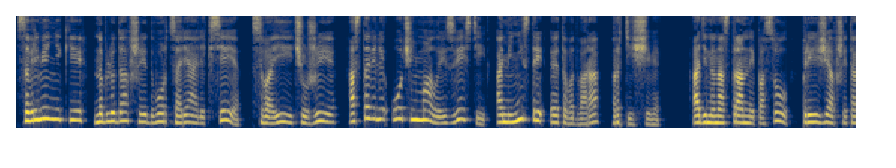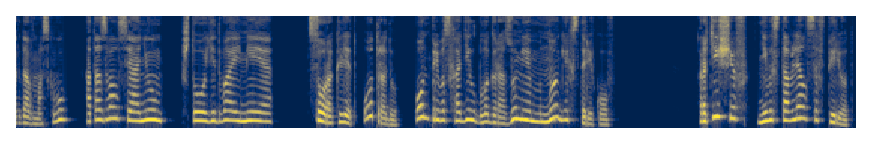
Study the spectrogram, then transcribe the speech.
Современники, наблюдавшие двор царя Алексея, свои и чужие, оставили очень мало известий о министре этого двора Ртищеве. Один иностранный посол, приезжавший тогда в Москву, отозвался о нем, что, едва имея 40 лет от роду, он превосходил благоразумием многих стариков. Ртищев не выставлялся вперед.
